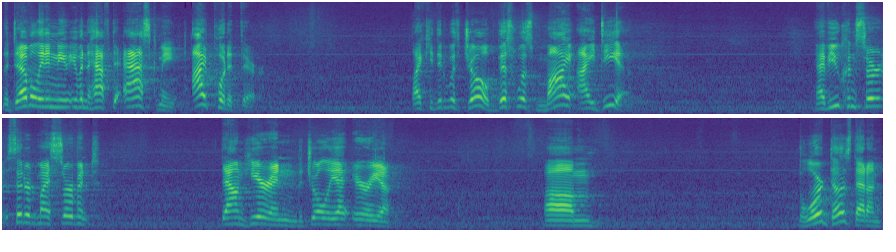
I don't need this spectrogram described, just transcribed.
The devil he didn't even have to ask me, I put it there. Like he did with Job. This was my idea. Have you considered my servant down here in the Joliet area? Um, the Lord does that on,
